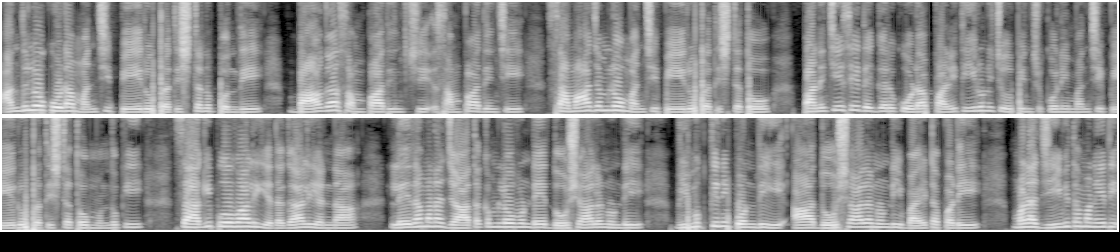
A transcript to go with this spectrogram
అందులో కూడా మంచి పేరు ప్రతిష్టను పొంది బాగా సంపాదించి సంపాదించి సమాజంలో మంచి పేరు ప్రతిష్టతో పనిచేసే దగ్గర కూడా పనితీరుని చూపించుకొని మంచి పేరు ప్రతిష్టతో ముందుకి సాగిపోవాలి ఎదగాలి అన్నా లేదా మన జాతకంలో ఉండే దోషాల నుండి విముక్తిని పొంది ఆ దోషాల నుండి బయటపడి మన జీవితం అనేది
